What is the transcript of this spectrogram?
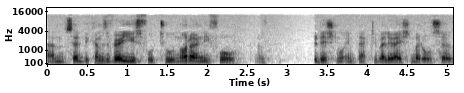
Um, so it becomes a very useful tool not only for kind of traditional impact evaluation but also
